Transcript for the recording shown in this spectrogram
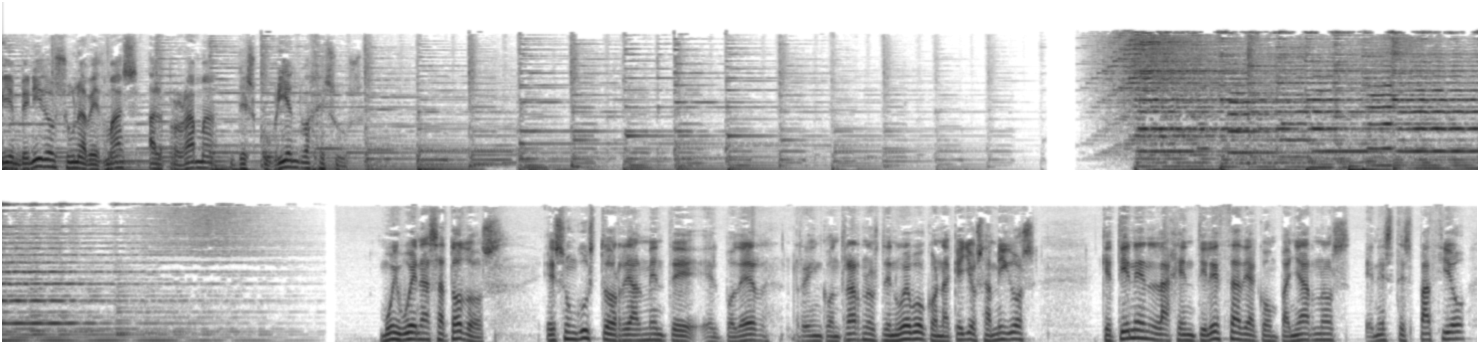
Bienvenidos una vez más al programa Descubriendo a Jesús. Muy buenas a todos. Es un gusto realmente el poder reencontrarnos de nuevo con aquellos amigos que tienen la gentileza de acompañarnos en este espacio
